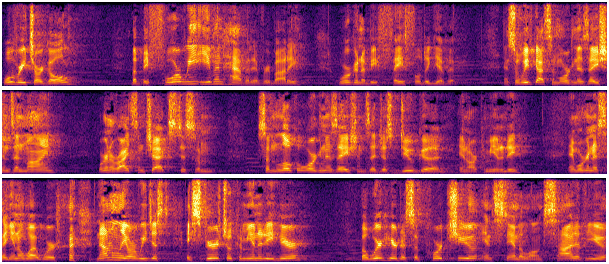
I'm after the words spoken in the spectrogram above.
We'll reach our goal, but before we even have it, everybody, we're going to be faithful to give it. And so we've got some organizations in mind. We're going to write some checks to some, some local organizations that just do good in our community. And we're going to say, you know what? We're not only are we just a spiritual community here, but we're here to support you and stand alongside of you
